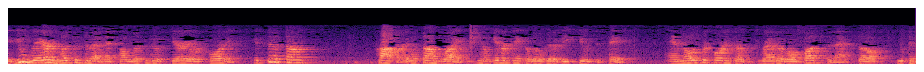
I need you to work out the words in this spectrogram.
If you wear and listen to that headphone, listen to a stereo recording, it's going to sound proper. It'll sound right. You know, give or take a little bit of EQ to tape. And those recordings are rather robust to that. So you can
